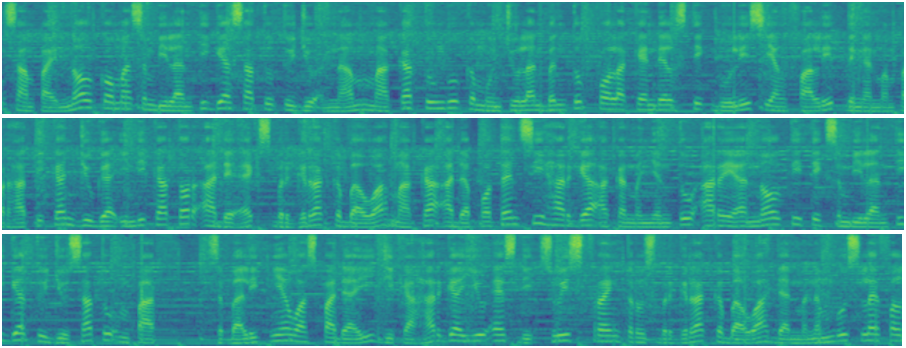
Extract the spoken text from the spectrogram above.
sampai 0,93176 maka tunggu kemunculan bentuk pola candlestick bullish yang valid dengan memperhatikan juga indikator ADX bergerak ke bawah maka ada potensi harga akan menyentuh area 0.93714 Sebaliknya waspadai jika harga USD Swiss franc terus bergerak ke bawah dan menembus level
